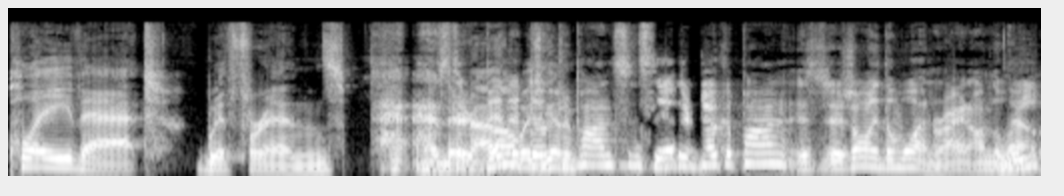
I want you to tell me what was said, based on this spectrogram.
play that with friends. Has there been a Dokapon gonna... since the other Dokapon? Is there's only the one right on the no. Wii?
